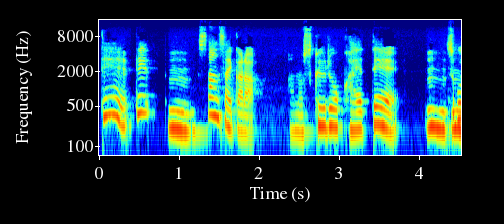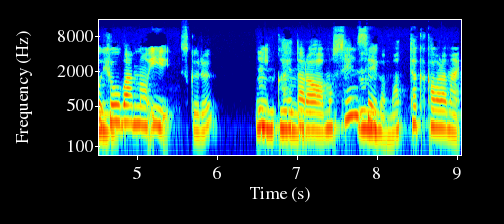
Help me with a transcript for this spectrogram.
て、で、うん3歳からあのスクールを変えて、うんうんすごい評判のいいスクールに変えたら、もう先生が全く変わらない。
